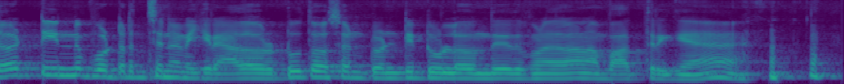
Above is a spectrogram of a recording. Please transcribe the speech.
தேர்ட்டின்னு போட்டுருந்துச்சுன்னு நினைக்கிறேன். அதை ஒரு டூ தௌசண்ட் டுவெண்ட்டி டூவில் வந்து இது பண்ணதெல்லாம் நான் பார்த்துருக்கேன்.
